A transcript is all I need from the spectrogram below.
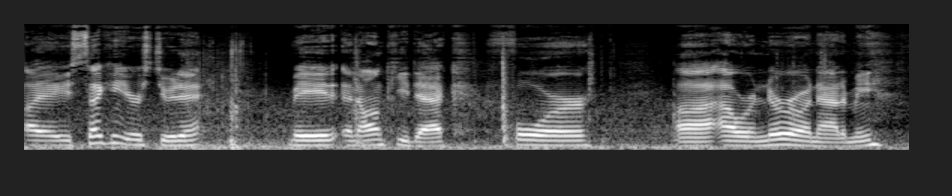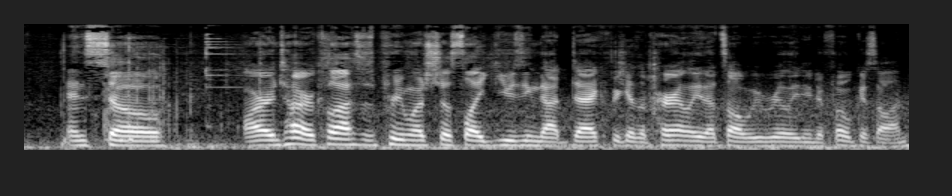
a second year student made an Anki deck for uh, our neuroanatomy. And so our entire class is pretty much just like using that deck because apparently that's all we really need to focus on.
